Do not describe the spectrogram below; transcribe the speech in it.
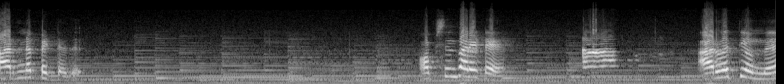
മരണപ്പെട്ടത്? ഓപ്ഷൻ പറയട്ടെ. അറുപത്തിയൊന്ന്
